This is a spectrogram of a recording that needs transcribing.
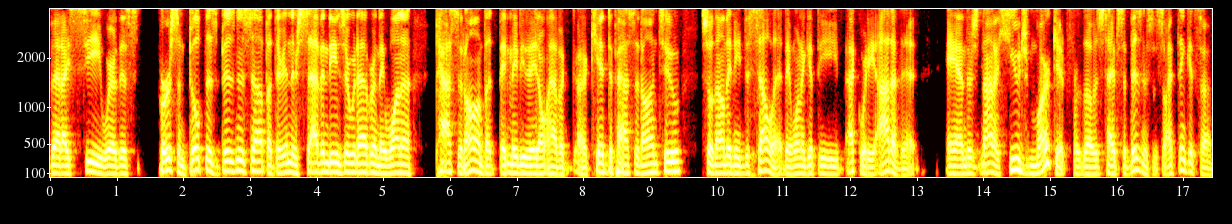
that I see where this person built this business up, but they're in their 70s or whatever, and they want to pass it on, but they maybe they don't have a, a kid to pass it on to. So now they need to sell it. They want to get the equity out of it. And there's not a huge market for those types of businesses. So I think it's a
